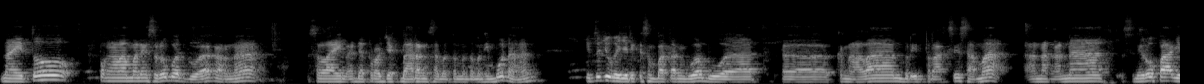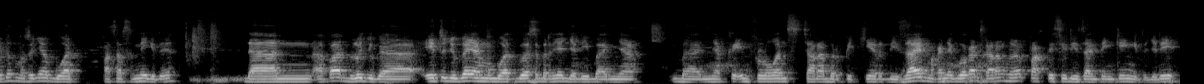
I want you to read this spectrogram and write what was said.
Nah itu pengalaman yang seru buat gue karena selain ada project bareng sama teman-teman himpunan, itu juga jadi kesempatan gue buat uh, kenalan, berinteraksi sama anak-anak seni rupa gitu, maksudnya buat pasar seni gitu ya. Dan apa dulu juga itu juga yang membuat gue sebenarnya jadi banyak banyak ke influence cara berpikir desain. Makanya gue kan sekarang sebenarnya praktisi design thinking gitu. Jadi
